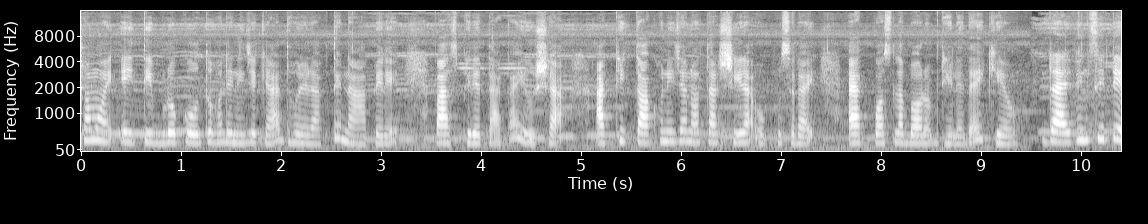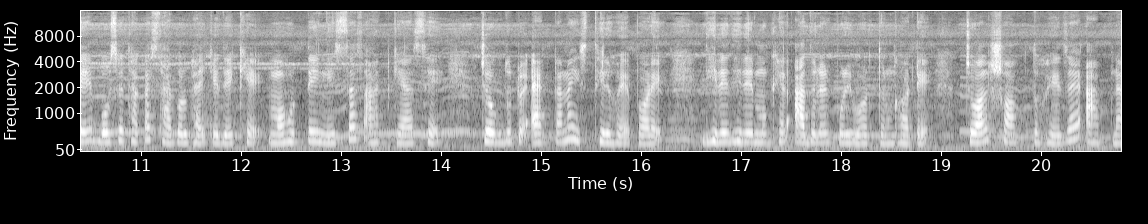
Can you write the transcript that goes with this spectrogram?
সময় এই তীব্র কৌতূহলে নিজেকে আর ধরে রাখতে না পেরে পাশ ফিরে তাকায় উষা আর ঠিক তখনই যেন তার শিরা উপসরায় এক পশলা বরফ ঢেলে দেয় কেউ। ড্রাইভিং সিটে বসে থাকা সাগর ভাইকে দেখে মুহূর্তেই নিঃশ্বাস আটকে আসে চোখ দুটো একটানা স্থির হয়ে পড়ে। ধীরে ধীরে মুখের আদলের পরিবর্তন ঘটে। চোয়াল শক্ত হয়ে যায় আপনা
